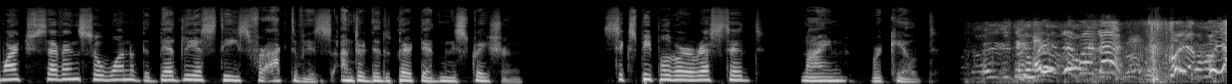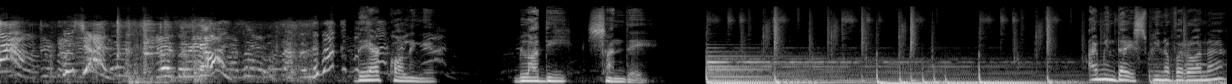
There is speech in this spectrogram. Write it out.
March 7 saw one of the deadliest days for activists under the Duterte administration. Six people were arrested, nine were killed. They are calling it Bloody Sunday. I'm Inday Espina Varona,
